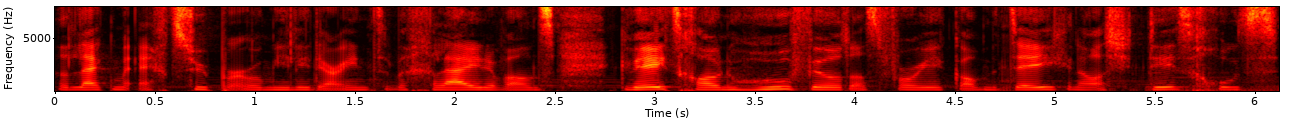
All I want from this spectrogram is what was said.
Dat lijkt me echt super om jullie daarin te begeleiden. Want ik weet gewoon hoeveel dat voor je kan betekenen als je dit goed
